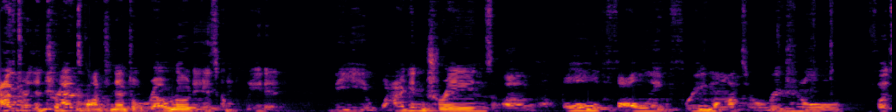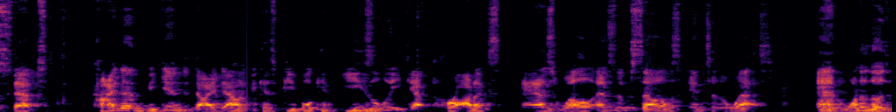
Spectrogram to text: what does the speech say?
After the Transcontinental Railroad is completed, the wagon trains of old following Fremont's original footsteps kind of begin to die down because people can easily get products as well as themselves into the West. And one of those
